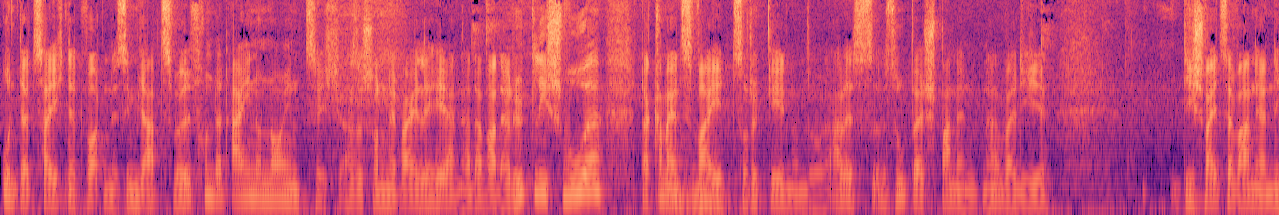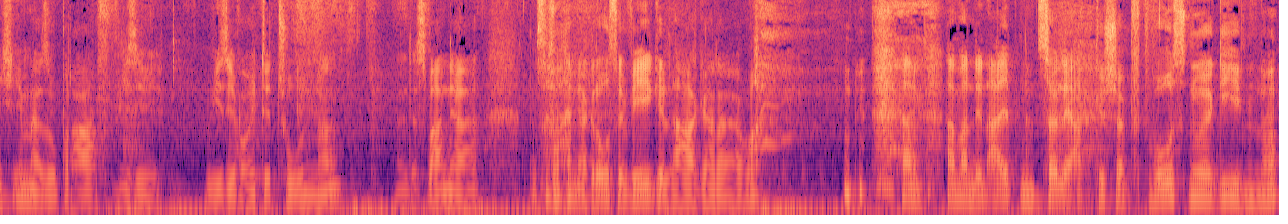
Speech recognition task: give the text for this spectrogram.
unterzeichnet worden ist im Jahr 1291, also schon eine Weile her. Ne? Da war der Rüttli-Schwur, da kann man jetzt mhm. weit zurückgehen und so. Alles super spannend, ne? weil die, die Schweizer waren ja nicht immer so brav, wie sie, wie sie heute tun. Ne? Das waren ja, das waren ja große Wegelagerer. Haben an den Alpen Zölle abgeschöpft, wo es nur ging. Ne?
